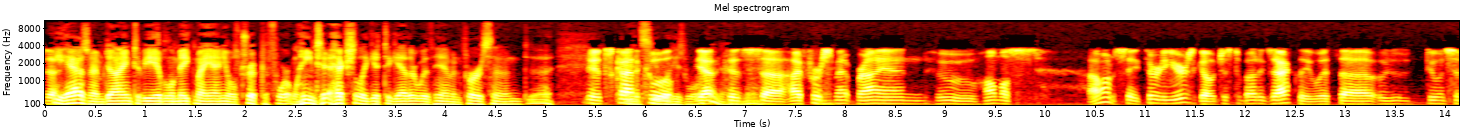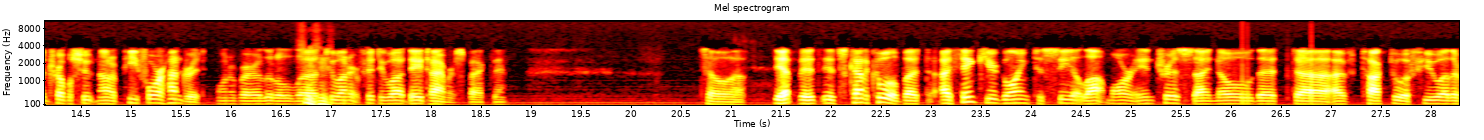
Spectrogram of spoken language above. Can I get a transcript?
uh, he has. I'm dying to be able to make my annual trip to Fort Wayne to actually get together with him in person. And, uh, it's kind of cool. yeah, because uh, I first met Brian, who almost I want to say 30 years ago, just about exactly, with uh, doing some troubleshooting on a P400, one of our little uh, 250 watt day timers back then. So, uh, yep, it, it's kind of cool. But I think you're going to see a lot more interest. I know that uh, I've talked to a few other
